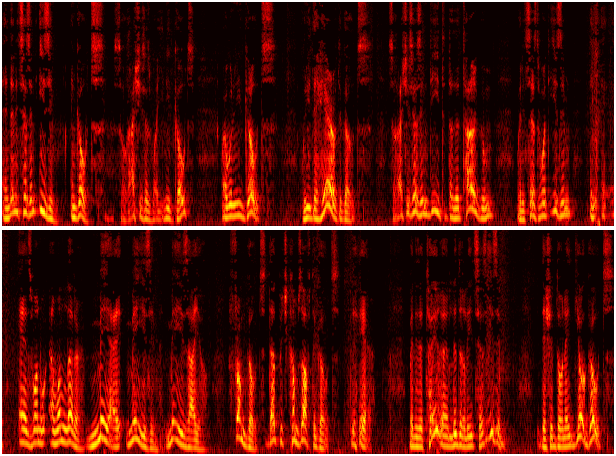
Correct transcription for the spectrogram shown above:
And then it says an izim, and goats. So Rashi says, why, you need goats? Why would we need goats? We need the hair of the goats. So Rashi says, indeed, that the Targum, when it says the word izim, adds one, one letter, meizim, meizayo, from goats, that which comes off the goats, the hair. But in the Torah, literally it says izim. They should donate goats.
